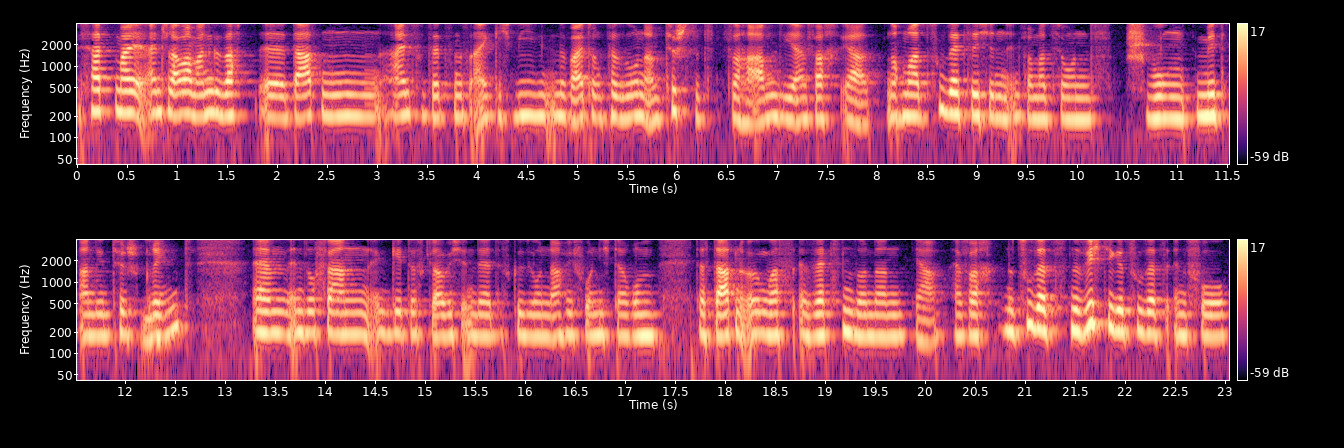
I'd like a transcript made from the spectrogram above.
Es hat mal ein schlauer Mann gesagt, äh, Daten einzusetzen ist eigentlich wie eine weitere Person am Tisch sitzen zu haben, die einfach ja nochmal zusätzlichen Informationsschwung mit an den Tisch mhm. Ähm, insofern geht es, glaube ich, in der Diskussion nach wie vor nicht darum, dass Daten irgendwas ersetzen, sondern ja, einfach eine Zusatz, eine wichtige Zusatzinfo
